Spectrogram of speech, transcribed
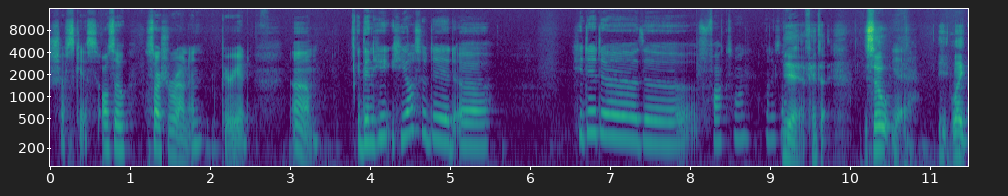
Chef's kiss. Also Saoirse Ronan. Period. Um, then he he also did uh he did uh the Fox one. What is that? Yeah, fantastic. So Yeah. he, like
